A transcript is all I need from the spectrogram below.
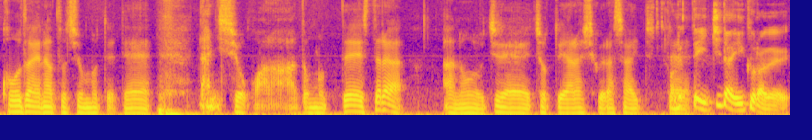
広大な土地を持ってて何しようかなと思ってしたらあのうちでちょっとやらせてくださいってあれっ言ってて1台いくらで、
